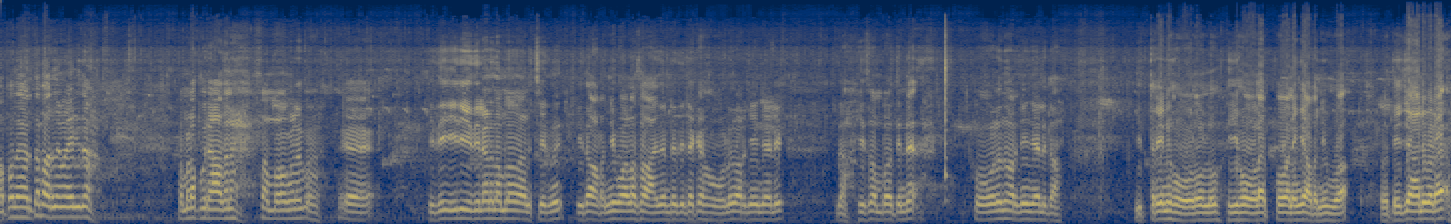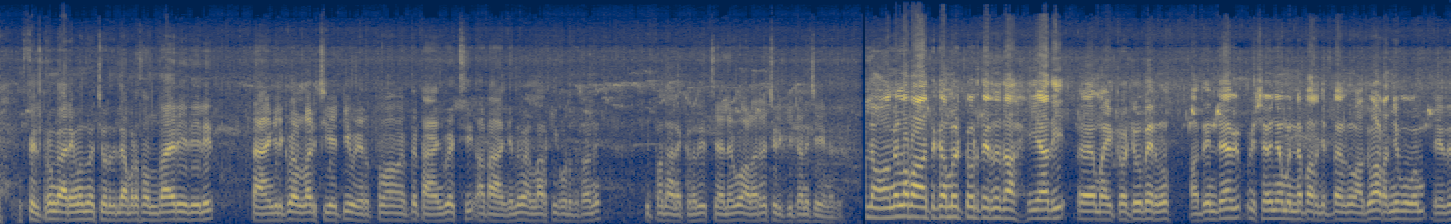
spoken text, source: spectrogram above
അപ്പോൾ നേരത്തെ പറഞ്ഞ മാതിരി ഇതാ നമ്മുടെ പുരാതന സംഭവങ്ങൾ ഇത് ഈ രീതിയിലാണ് നമ്മൾ കാണിച്ചിരുന്നത് ഇത് അടഞ്ഞു പോകാനുള്ള സാധ്യത ഉണ്ട്. ഇതിന്റെയൊക്കെ ഹോൾ പറഞ്ഞു കഴിഞ്ഞാൽ ഇതാ ഈ സംഭവത്തിന്റെ ഹോൾ എന്ന് പറഞ്ഞു കഴിഞ്ഞാൽ ഇതാ ഇത്രയും ഹോളുള്ളൂ. ഈ ഹോൾ എപ്പോൾ വേണമെങ്കിൽ അടഞ്ഞു പോവാം. പ്രത്യേകിച്ച് ഞാനിവിടെ ഫിൽറ്ററും കാര്യങ്ങളൊന്നും വെച്ച് കൊടുത്തില്ല. നമ്മുടെ സ്വന്തമായ രീതിയിൽ ടാങ്കിലേക്ക് വെള്ളം അടിച്ച് കയറ്റി ഉയർത്ത് ഭാഗത്ത് ടാങ്ക് വെച്ച് ആ ടാങ്കിൽ നിന്ന് വെള്ളം ഇറക്കി കൊടുത്തിട്ടാണ് ഇപ്പോൾ നനക്കുന്നത് ചിലവ് വളരെ ചുരുക്കിയിട്ടാണ് ചെയ്യുന്നത്. ലോങ്ങുള്ള ഭാഗത്തേക്ക് നമ്മൾ ഇട്ട് കൊടുത്തിരുന്നതാ ഈ ആദ്യ മൈക്രോ ട്യൂബ് ആയിരുന്നു. അതിന്റെ വിഷയം ഞാൻ മുന്നേ പറഞ്ഞിട്ടുണ്ടായിരുന്നു. അതും അടഞ്ഞു പോകും. ഏത്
